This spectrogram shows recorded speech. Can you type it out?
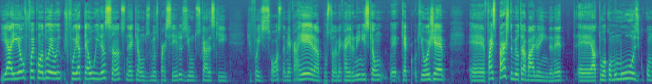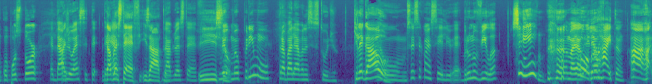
E aí eu foi quando eu fui até o William Santos, né, que é um dos meus parceiros e um dos caras que, que foi sócio da minha carreira, apostou na minha carreira no início, que, é um, é, que, é- que hoje é, é- faz parte do meu trabalho ainda, né? É, atua como músico, como compositor. É WST... WSTF, exato. WSTF. Isso. Meu, meu primo trabalhava nesse estúdio. Que legal! Eu, não sei se você conhece ele. É Bruno Villa. Sim! Mas Pô, ele é o Bruno- Raitan. Ah,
